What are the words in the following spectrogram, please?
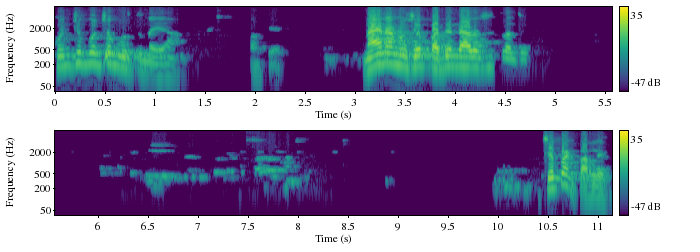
కొంచెం కొంచెం గుర్తున్నాయా? ఓకే. నాయన నువ్వు చెప్పు పద్దెనిమిది ఆదర్శ సూత్రాలు చెప్పు. చెప్పండి పర్లేదు.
